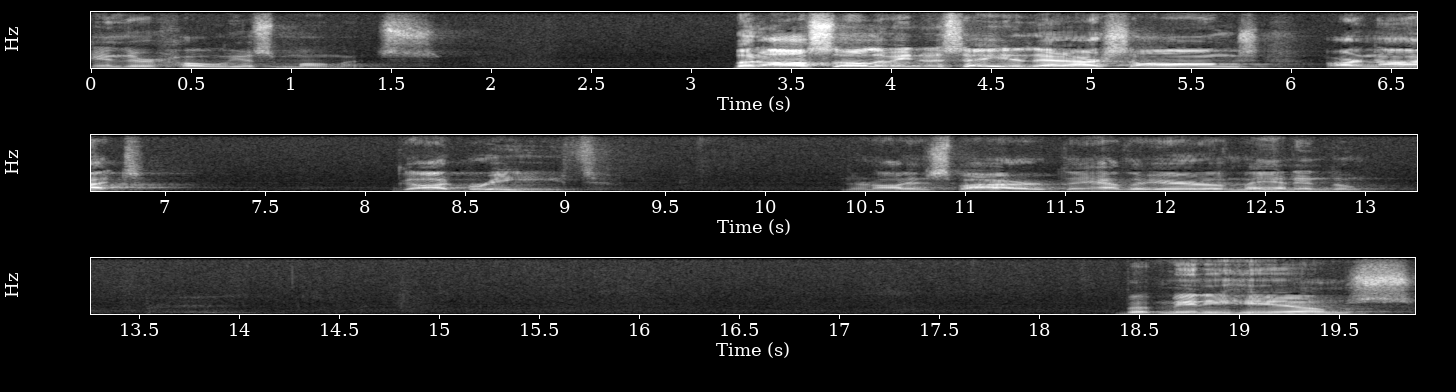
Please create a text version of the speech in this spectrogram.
in their holiest moments. But also, let me just say that our songs are not God breathed. They're not inspired. They have the air of man in them. But many hymns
